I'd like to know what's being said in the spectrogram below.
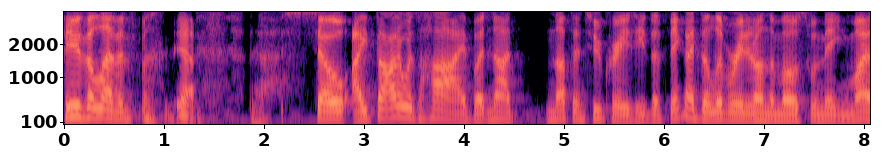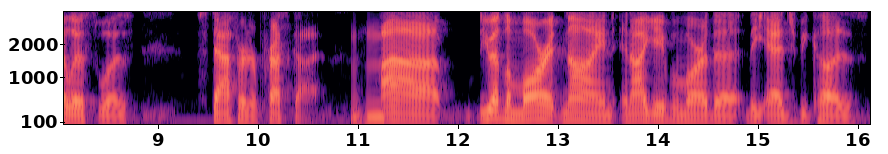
He was 11th. Yeah. So I thought it was high, but not nothing too crazy. The thing I deliberated on the most when making my list was Stafford or Prescott. Mhm. Uh you had Lamar at nine, and I gave Lamar the the edge because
